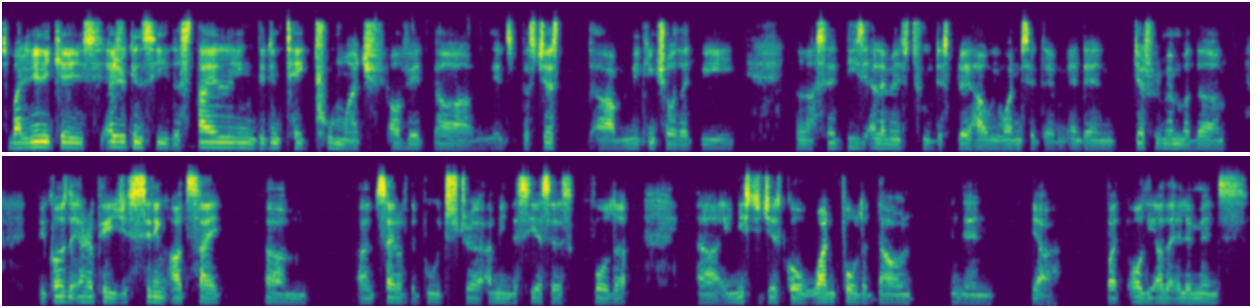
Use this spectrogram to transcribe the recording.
So, but in any case, as you can see, the styling didn't take too much of it. Uh, it's, it's just um, making sure that we uh, set these elements to display how we wanted them. And then just remember the because the error page is sitting outside um, outside of the bootstrap I mean the CSS folder uh, it needs to just go one folder down and then yeah. But all the other elements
